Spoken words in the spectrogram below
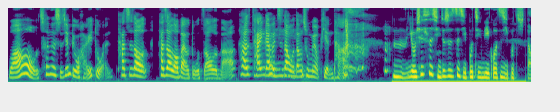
哇哦，撑的时间比我还短。他知道他知道老板有多糟了吧？他他应该会知道我当初没有骗他，嗯，有些事情就是自己不经历过，自己不知道。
